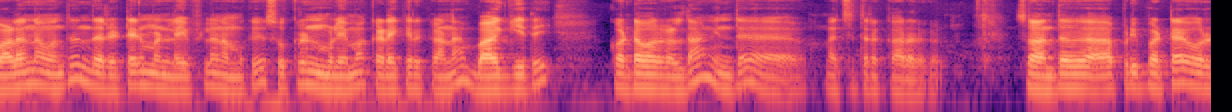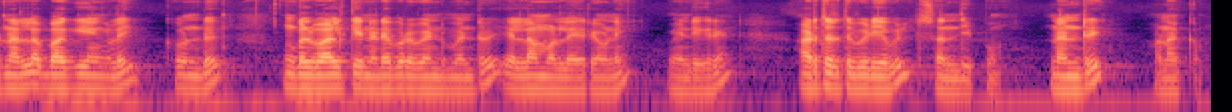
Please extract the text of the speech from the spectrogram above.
பலனை வந்து இந்த ரிட்டைர்மெண்ட் லைஃப்பில் நமக்கு சுக்கரன் மூலியமாக கிடைக்கிறதுக்கான பாக்கியத்தை கொண்டவர்கள் தான் இந்த நட்சத்திரக்காரர்கள். ஸோ அந்த அப்படிப்பட்ட ஒரு நல்ல பாக்கியங்களை கொண்டு உங்கள் வாழ்க்கை நடைபெற வேண்டும் என்று எல்லாம் வல்ல இறைவனை வேண்டுகிறேன். அடுத்தடுத்த வீடியோவில் சந்திப்போம். நன்றி வணக்கம்.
